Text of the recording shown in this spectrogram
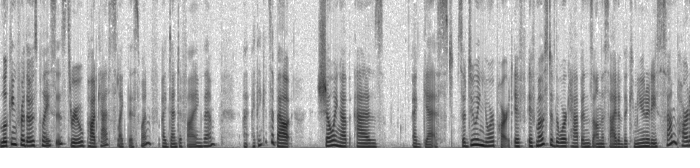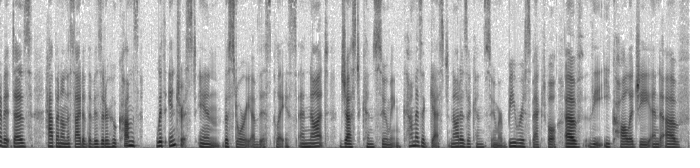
looking for those places through podcasts like this one, identifying them. I, I think it's about showing up as a guest. So doing your part. If if most of the work happens on the side of the community, some part of it does happen on the side of the visitor who comes with interest in the story of this place and not just consuming. Come as a guest, not as a consumer. Be respectful of the ecology and of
